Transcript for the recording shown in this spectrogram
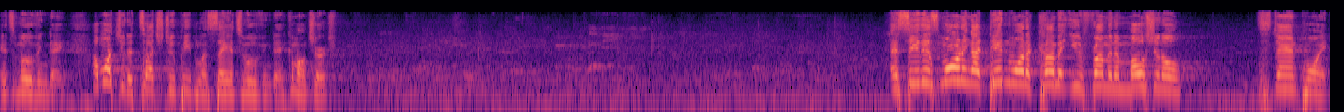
It's Moving Day. I want you to touch two people and say, It's Moving Day. Come on, church. And see, this morning I didn't want to come at you from an emotional standpoint.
